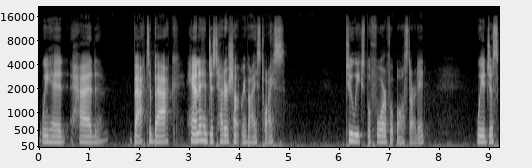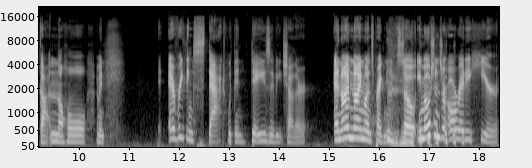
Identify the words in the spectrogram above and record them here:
We had had back to back. Hannah had just had her shunt revised twice, two weeks before football started. We had just gotten the whole, I mean, everything stacked within days of each other. And I'm nine months pregnant. So emotions are already here.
